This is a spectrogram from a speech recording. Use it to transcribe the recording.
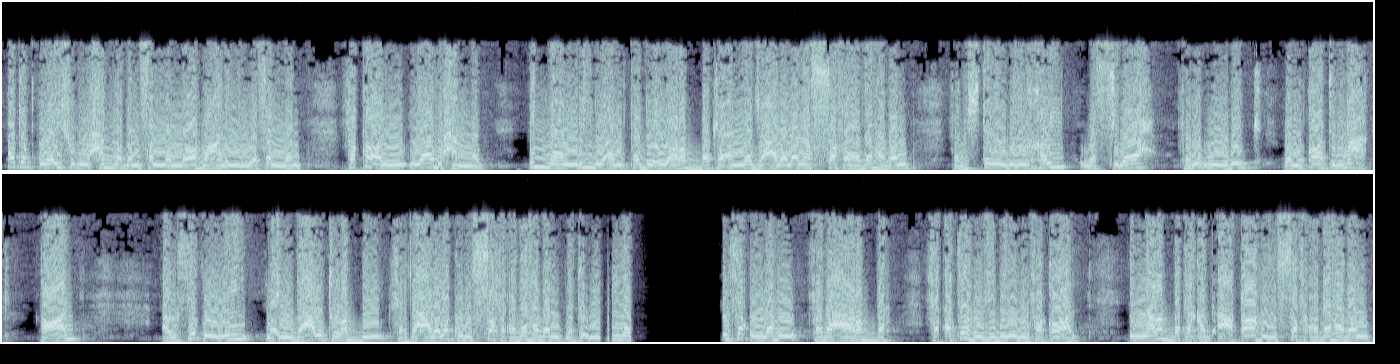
أتت قريش محمدا صلى الله عليه وسلم فقالوا يا محمد إنا نريد أن تدعو ربك أن يجعل لنا الصفا ذهبا فنشتري به الخيل والسلاح فنؤمن بك ونقاتل معك. قال أوثقوا لي لئن دعوت ربي فجعل لكم الصفأ ذهبا لتؤمنن اوثقوا له فدعا ربه فأتاه جبريل فقال إن ربك قد أعطاهم الصفأ ذهبا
